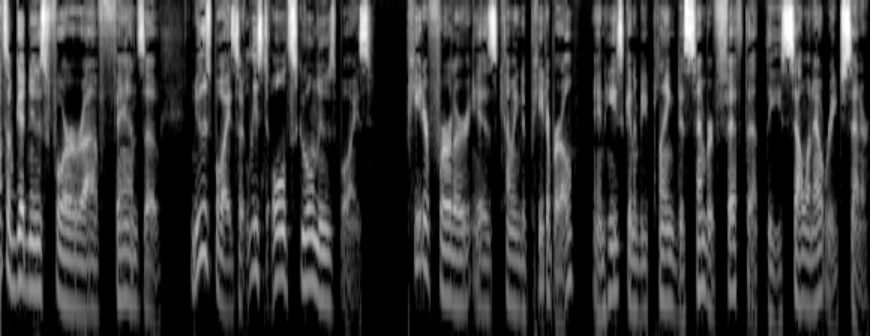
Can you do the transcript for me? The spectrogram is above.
Got some good news for uh, fans of newsboys, or at least old school newsboys. Peter Furler is coming to Peterborough, and he's going to be playing December 5th at the Selwyn Outreach Center.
